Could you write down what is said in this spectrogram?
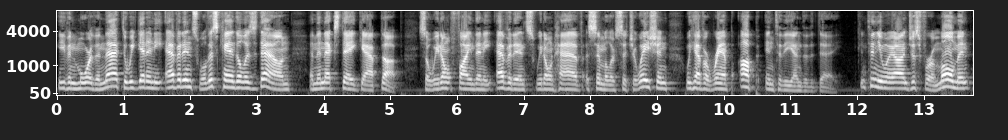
Even more than that, do we get any evidence? Well, this candle is down and the next day gapped up. So we don't find any evidence. We don't have a similar situation. We have a ramp up into the end of the day. Continuing on just for a moment,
